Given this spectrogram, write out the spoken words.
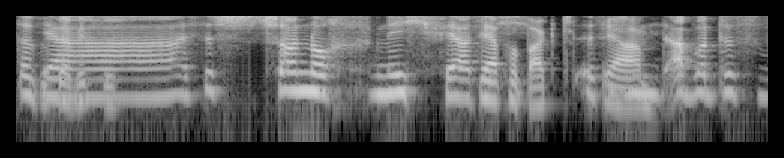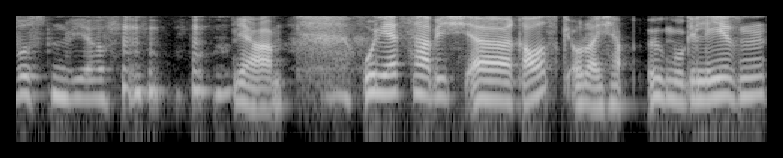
Das ist ja, sehr witzig. Ja, es ist schon noch nicht fertig. Sehr verbuggt. ja. Ein, aber das wussten wir. ja. Und jetzt habe ich äh, raus, oder ich habe irgendwo gelesen,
